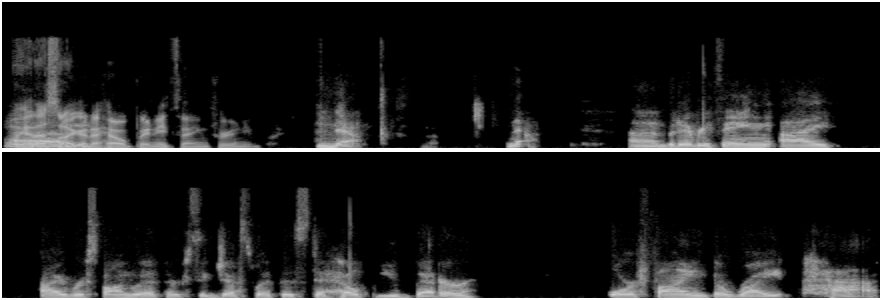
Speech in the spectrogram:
Well, yeah, that's um, not going to help anything for anybody. No, no. no. Um, but everything I I respond with or suggest with is to help you better or find the right path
